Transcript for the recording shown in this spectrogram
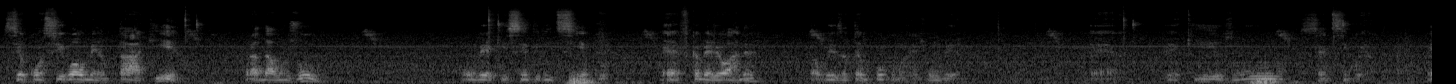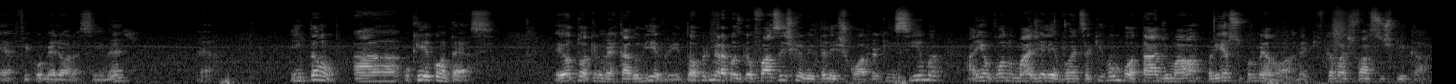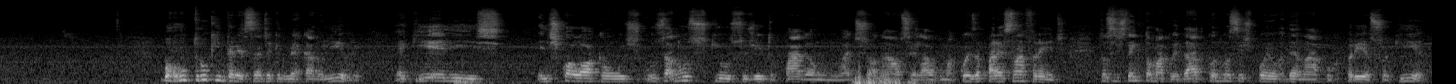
se eu consigo aumentar aqui para dar um zoom. Vamos ver aqui, 125. É, fica melhor, né? Talvez até um pouco mais, vamos ver. É, ver aqui, zoom, 150. É, ficou melhor assim, né? É. Então, a, o que acontece? Eu estou aqui no Mercado Livre, então a primeira coisa que eu faço é escrever telescópio aqui em cima, aí eu vou no mais relevantes aqui, vamos botar de maior preço para o menor, né, que fica mais fácil de explicar. Bom, um truque interessante aqui no Mercado Livre é que eles, eles colocam os, os anúncios que o sujeito paga um adicional, sei lá, alguma coisa, aparece na frente. Então vocês têm que tomar cuidado, quando vocês põem ordenar por preço aqui,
